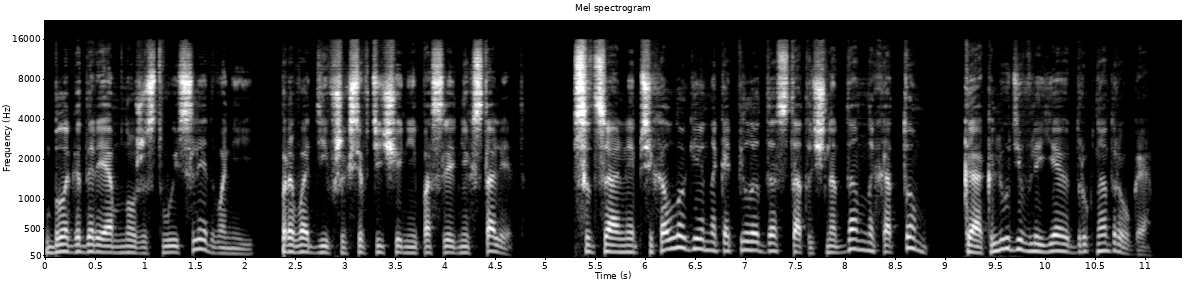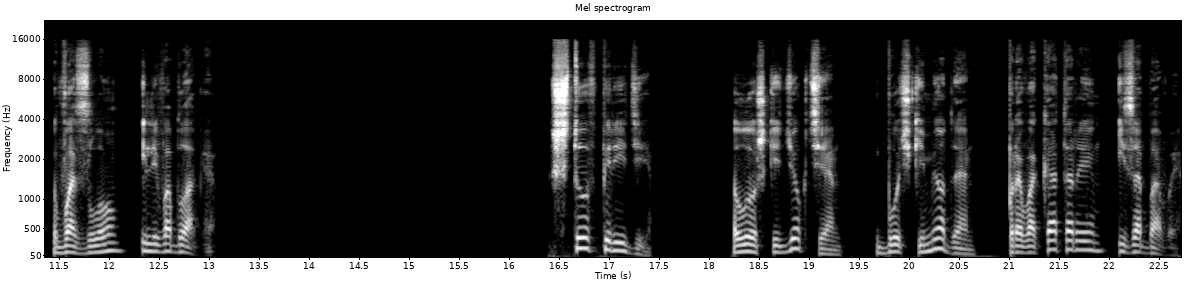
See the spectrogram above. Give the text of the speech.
Благодаря множеству исследований, проводившихся в течение последних ста лет, Социальная психология накопила достаточно данных о том, как люди влияют друг на друга, во зло или во благо. Что впереди? Ложки дегтя, бочки меда, провокаторы и забавы.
